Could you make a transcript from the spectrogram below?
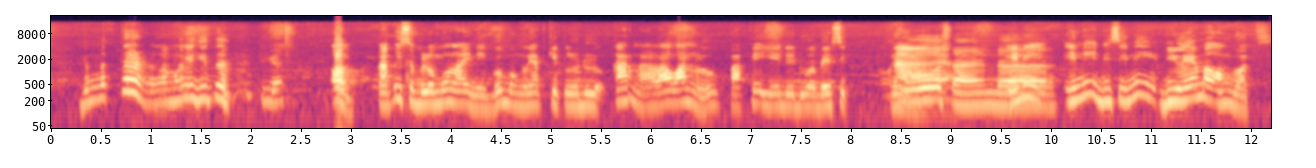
gemeter ngomongnya gitu. Enggak. Om, tapi sebelum mulai nih, gue mau ngeliat kit lu dulu. Karena lawan lu pakai YD2 basic. Nah, oh, standar. ini ini di sini dilema Om Gots.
